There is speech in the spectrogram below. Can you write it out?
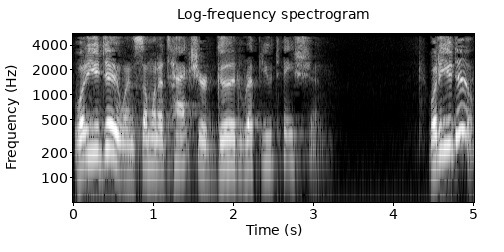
What do you do when someone attacks your good reputation? What do you do?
